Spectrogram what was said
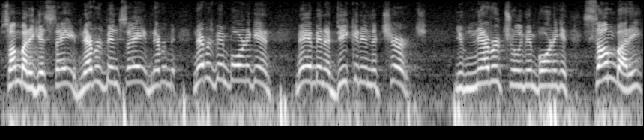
Somebody gets saved, never been saved, never been, never's been born again. May have been a deacon in the church. You've never truly been born again. Somebody,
